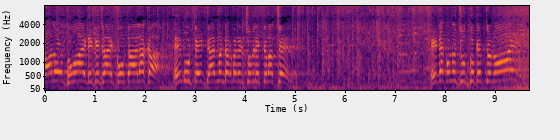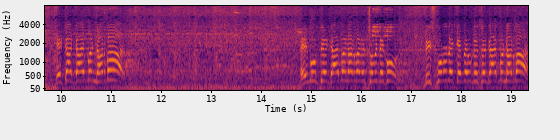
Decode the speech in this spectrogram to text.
কালো ধোঁয়ায় ডেকে যায় গোটা এলাকা। এই মুহূর্তে ডায়মন্ড হারবারের ছবি দেখতে পাচ্ছেন। এটা কোনো যুদ্ধক্ষেত্র নয়, এটা ডায়মন্ড হারবার। এই মুহূর্তে ডায়মন্ড হারবারের ছবি দেখুন। বিস্ফোরণে কেঁপে উঠেছে ডায়মন্ড হারবার।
